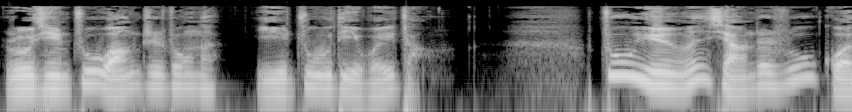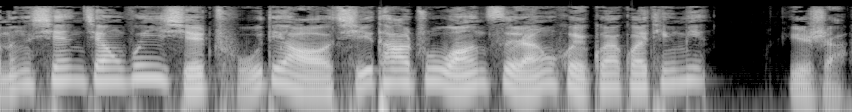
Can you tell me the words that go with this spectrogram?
如今诸王之中呢，以朱棣为长。朱允文想着，如果能先将威胁除掉，其他诸王自然会乖乖听命。于是啊，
